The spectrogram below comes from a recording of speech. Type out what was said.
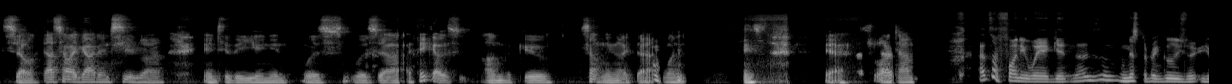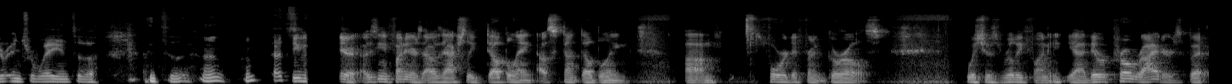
So that's how I got into uh, into the union. Was was uh, I think I was on Magoo, something like that. One of those things. Yeah, it's a long time. That's a funny way of getting Mr. Magoo's your, your intro way into the into the, uh, that's Even- Here, I was even funnier. Is I was actually doubling. I was stunt doubling um, four different girls, which was really funny. Yeah, they were pro riders, but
